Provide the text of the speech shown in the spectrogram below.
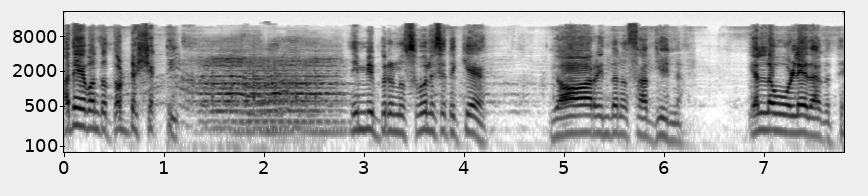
ಅದೇ ಒಂದು ದೊಡ್ಡ ಶಕ್ತಿ. ನಿಮ್ಮಿಬ್ಬರನ್ನು ಸೋಲಿಸೋದಕ್ಕೆ ಯಾರಿಂದನೂ ಸಾಧ್ಯ ಇಲ್ಲ. ಎಲ್ಲವೂ ಒಳ್ಳೇದಾಗುತ್ತೆ.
